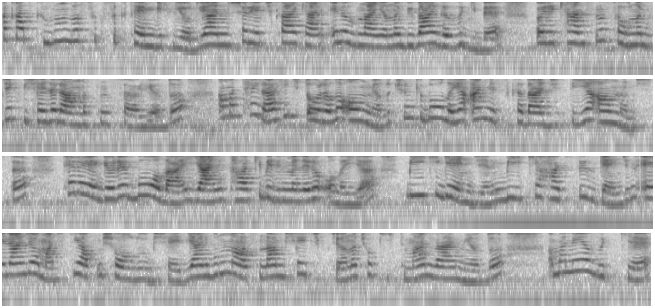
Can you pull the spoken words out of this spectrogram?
Fakat kızını da sık sık tembihliyordu. Yani dışarıya çıkarken en azından yanına biber gazı gibi böyle kendisini savunabilecek bir şeyler almasını söylüyordu. Ama Tera hiç de olmuyordu. Çünkü bu olayı annesi kadar ciddiye almamıştı. Tera'ya göre bu olay yani takip edilmeleri olayı bir iki gencin, bir iki hadsiz gencin eğlence amaçlı yapmış olduğu bir şeydi. Yani bunun altından bir şey çıkacağına çok ihtimal vermiyordu. Ama ne yazık ki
